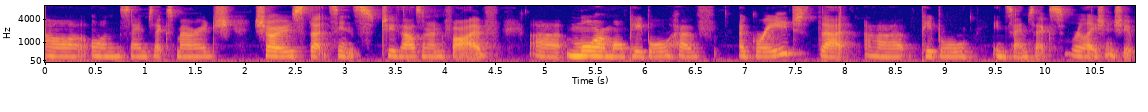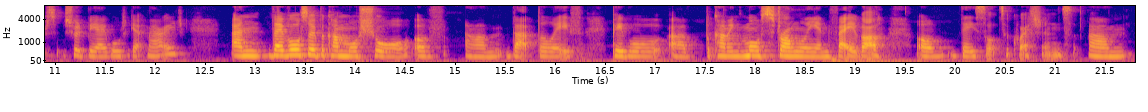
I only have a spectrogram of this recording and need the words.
uh, on same sex marriage shows that since 2005, uh, more and more people have agreed that uh, people in same sex relationships should be able to get married. And they've also become more sure of um, that belief. People are becoming more strongly in favour of these sorts of questions. Um,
